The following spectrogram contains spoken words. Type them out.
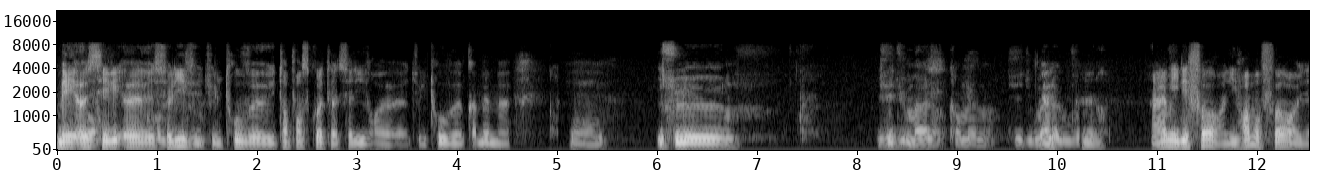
Mais euh, euh, ce livre, tu le trouves, euh, t'en penses quoi toi de ce livre Tu le trouves quand même Je le, j'ai du mal quand même. J'ai du mal à l'ouvrir. Ah mais il est fort, il est vraiment fort. J'ai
